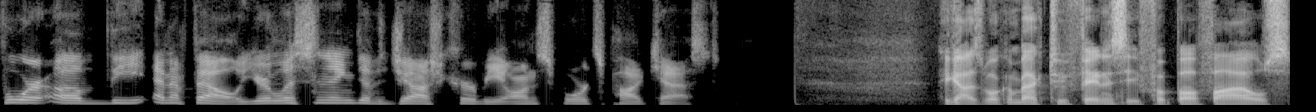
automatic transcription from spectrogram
four of the NFL. You're listening to the Josh Kirby on Sports Podcast. Hey guys, welcome back to Fantasy Football Files.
